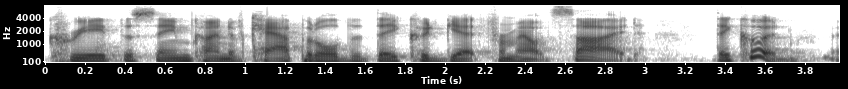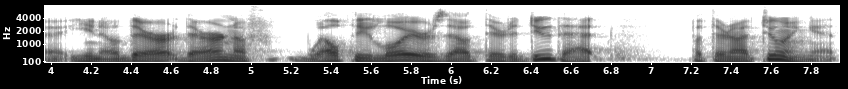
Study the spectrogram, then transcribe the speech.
create the same kind of capital that they could get from outside. They could uh, you know there are there are enough wealthy lawyers out there to do that but they're not doing it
